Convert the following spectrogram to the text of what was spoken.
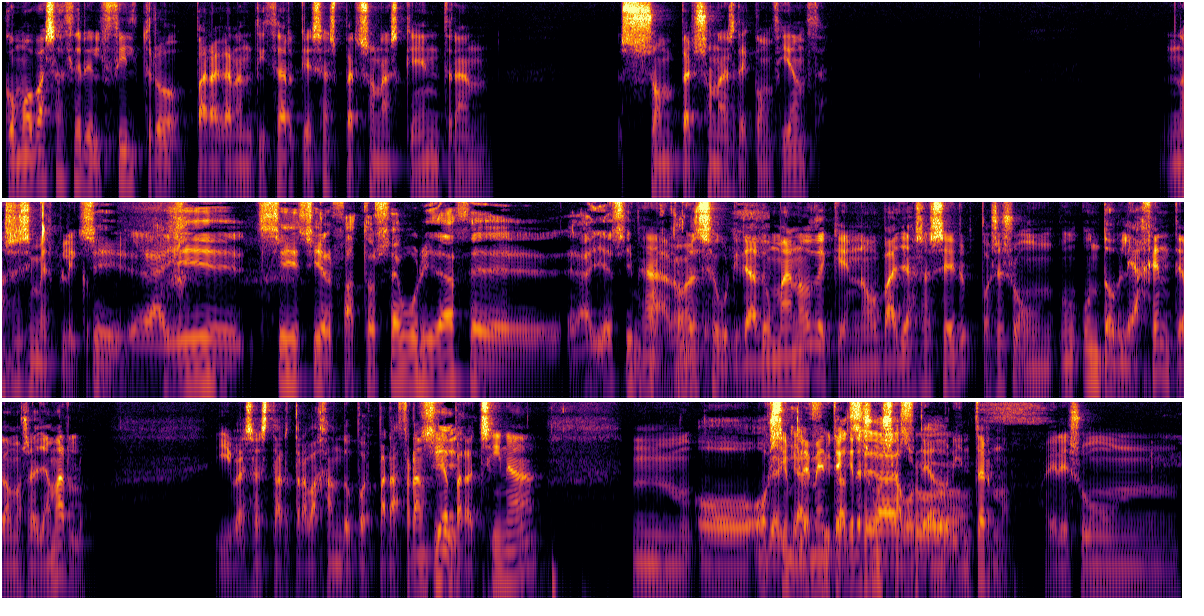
¿cómo vas a hacer el filtro para garantizar que esas personas que entran son personas de confianza? No sé si me explico. Sí, ahí sí, sí, el factor seguridad eh, ahí es importante. Claro, seguridad humano de que no vayas a ser, pues eso, un, doble agente, vamos a llamarlo. Y vas a estar trabajando pues para Francia, para China, mm, o, simplemente que, eres un saboteador interno. Eres un,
